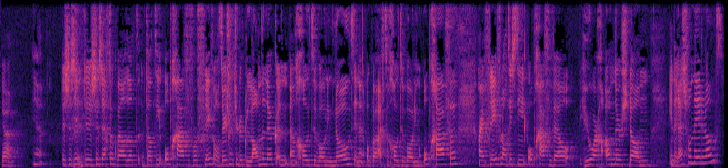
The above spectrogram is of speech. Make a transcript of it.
ja. Ja. Dus je, dus je zegt ook wel dat, dat die opgave voor Flevoland... Want er is natuurlijk landelijk een, een grote woningnood... en ook wel echt een grote woningopgave. Maar in Flevoland is die opgave wel heel erg anders dan in de rest van Nederland?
